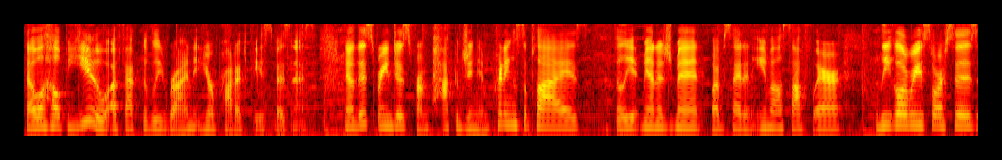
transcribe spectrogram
that will help you effectively run your product based business. Now, this ranges from packaging and printing supplies, affiliate management, website and email software, legal resources,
